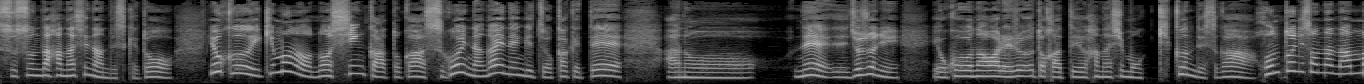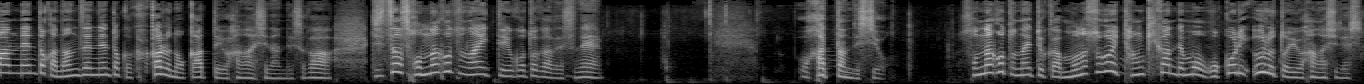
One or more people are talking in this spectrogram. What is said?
進んだ話なんですけど、よく生き物の進化とか、すごい長い年月をかけて、あのね、徐々に行われるとかっていう話も聞くんですが、本当にそんな何万年とか何千年とかかかるのかっていう話なんですが、実はそんなことないっていうことがですね、分かったんですよ。そんなことないっていうか、ものすごい短期間でも起こりうるという話です。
